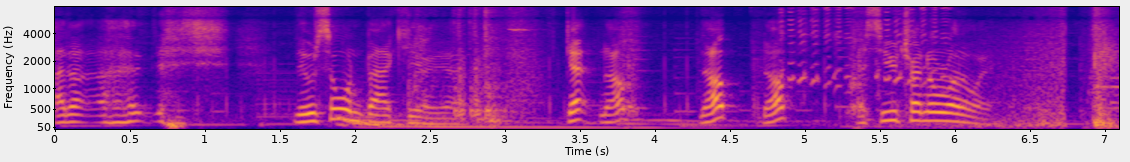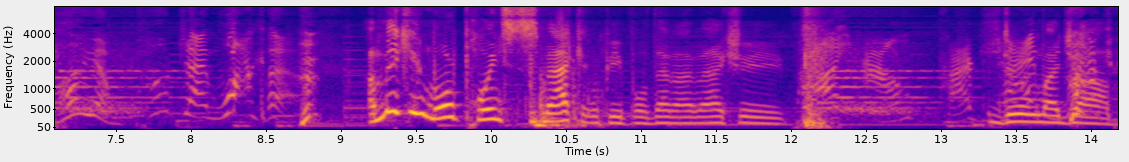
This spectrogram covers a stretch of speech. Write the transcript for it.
I don't. Uh, there was someone back here. Yeah. Get. Nope. Nope. Nope. I see you trying to run away. Part-time worker. I'm making more points smacking people than I'm actually. I am part-time Doing my job.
